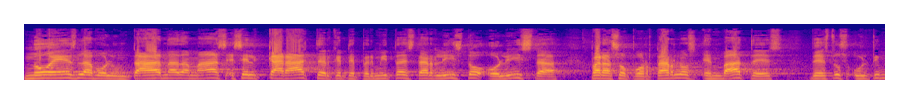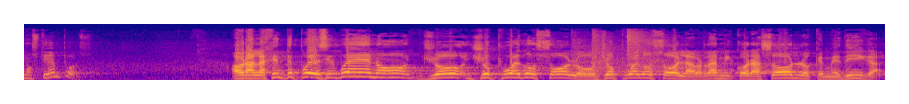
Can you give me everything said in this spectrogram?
no es la voluntad nada más, es el carácter que te permita estar listo o lista para soportar los embates de estos últimos tiempos. Ahora la gente puede decir, bueno, yo, yo puedo solo, yo puedo sola, ¿verdad? Mi corazón lo que me diga.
